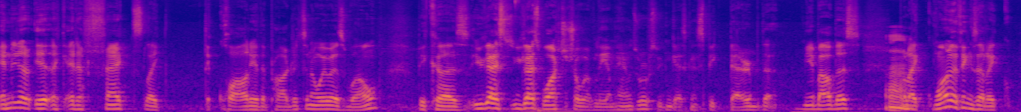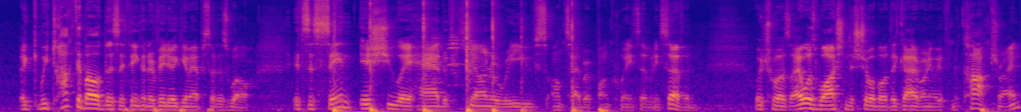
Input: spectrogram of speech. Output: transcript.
and it, it like it affects like the quality of the projects in a way as well because you guys you guys watch the show with Liam Hemsworth so you guys can speak better than me about this. Mm. but like one of the things that like like we talked about this I think in our video game episode as well. It's the same issue I had with Keanu Reeves on Cyberpunk 2077 which was I was watching the show about the guy running away from the cops right?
